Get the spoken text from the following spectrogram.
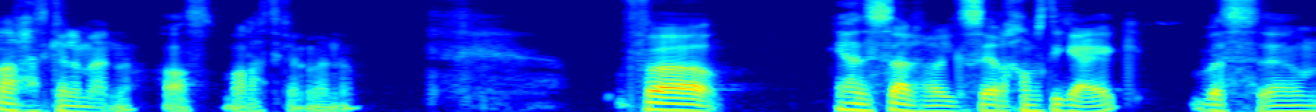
ما راح أتكلم عنه. خلاص ما راح أتكلم عنه. ف هذه السالفة القصيرة خمس دقائق بس هذا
